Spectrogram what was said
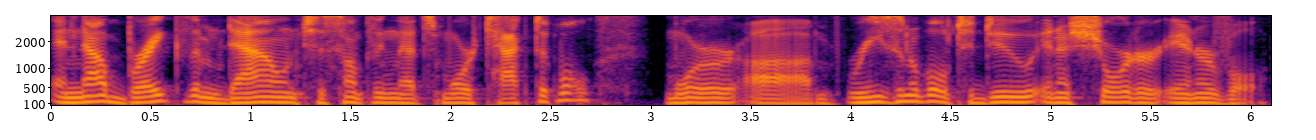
and now break them down to something that's more tactical, more um, reasonable to do in a shorter interval.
